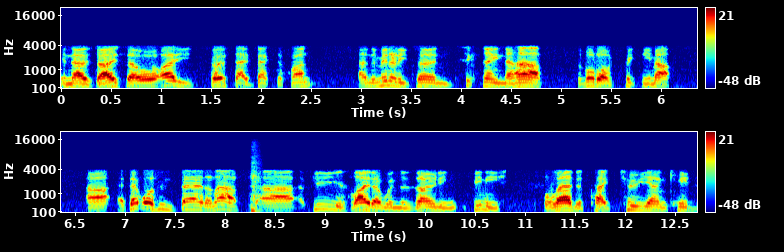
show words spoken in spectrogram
in those days. So I had his birthday back to front, and the minute he turned 16 and a half, the Bulldogs picked him up. Uh, if that wasn't bad enough, uh, a few years later, when the zoning finished, we're allowed to take two young kids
